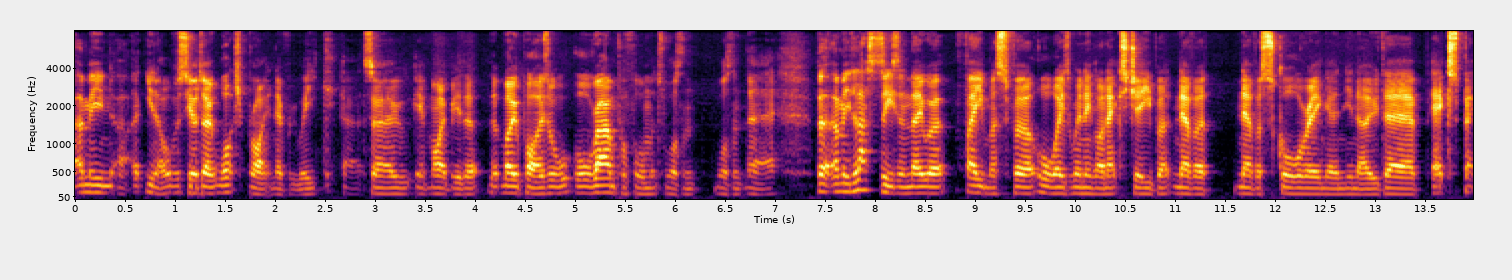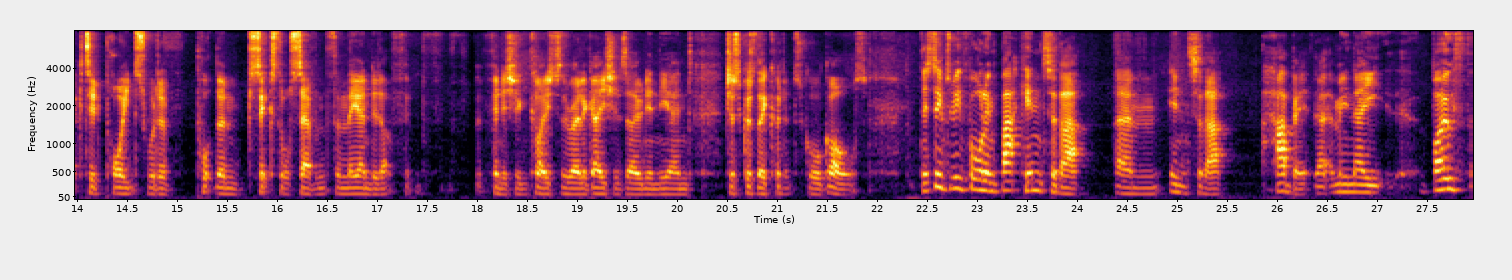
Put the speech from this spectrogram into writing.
I mean, uh, you know, obviously I don't watch Brighton every week, uh, so it might be that that Maupay's all, all round performance wasn't wasn't there. But I mean, last season they were famous for always winning on XG, but never never scoring, and you know their expected points would have put them sixth or seventh, and they ended up f- finishing close to the relegation zone in the end, just because they couldn't score goals. They seem to be falling back into that um, into that habit. I mean, they both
